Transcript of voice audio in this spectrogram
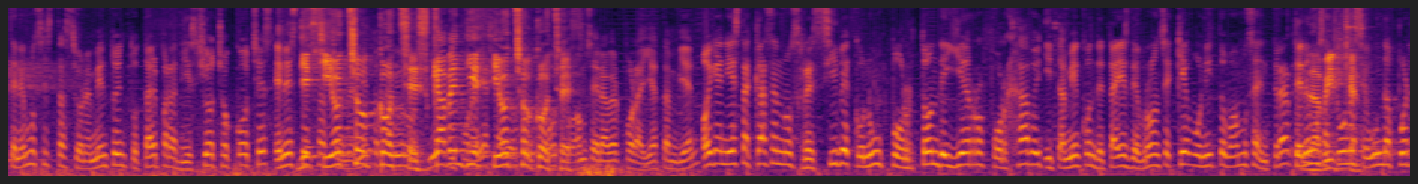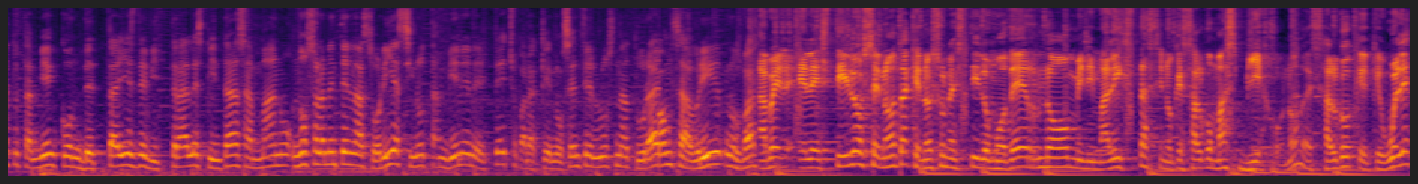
Tenemos estacionamiento en total para 18 coches. En este 18 coches, caben 18 coches. Vamos a ir a ver por allá también. Oigan, y esta casa nos recibe con un portón de hierro forjado y también con detalles de bronce. Qué bonito, vamos a entrar. Tenemos aquí una segunda puerta también con detalles de vitral pintadas a mano, no solamente en las orillas, sino también en el techo para que nos entre luz natural. Vamos a abrir, nos va... A ver, el estilo se nota que no es un estilo moderno, minimalista, sino que es algo más viejo, ¿no? Es algo que, huele,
